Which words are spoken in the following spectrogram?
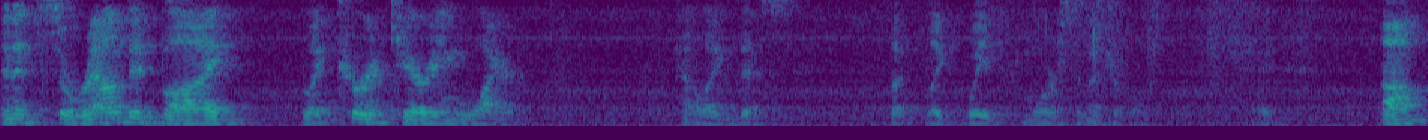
and it's surrounded by like current carrying wire, kind of like this, but like way more symmetrical. Okay? Um,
